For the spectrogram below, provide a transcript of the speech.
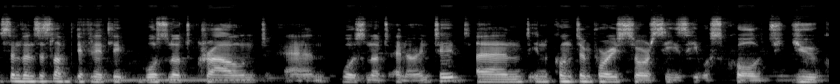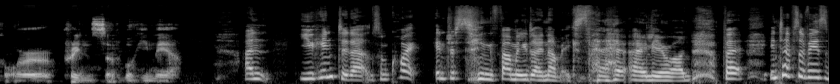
St. Wenceslav definitely was not crowned and was not anointed. And in contemporary sources, he was called Duke or Prince of Bohemia. And you hinted at some quite interesting family dynamics there earlier on. But in terms of his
